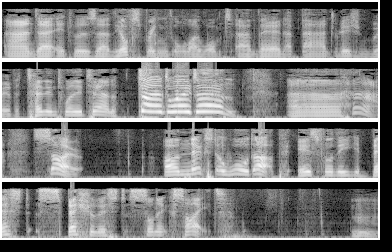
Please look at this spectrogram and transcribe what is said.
and uh, it was uh, The Offspring with All I Want, and then a bad Religion with 10 in 2010. 10 in 2010! Uh-huh. So, our next award up is for the Best Specialist Sonic Site. Hmm.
